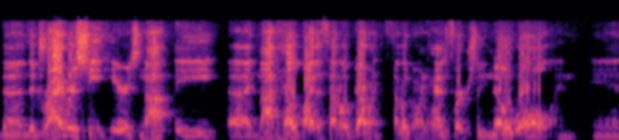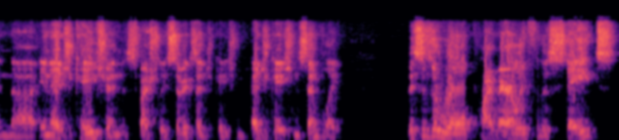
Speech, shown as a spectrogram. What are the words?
The, the driver's seat here is not the uh, not held by the federal government. The federal government has virtually no role in in uh, in education, especially civics education, education simply. This is a role primarily for the states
